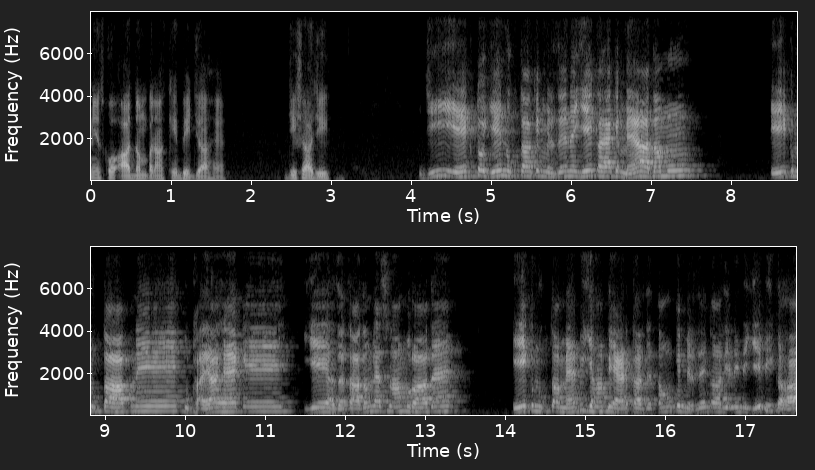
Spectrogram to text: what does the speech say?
ने इसको आदम बना के भेजा है। जी शाह जी। जी, एक तो ये नुकता कि मिर्जे ने ये कहा कि मैं आदम हूँ। एक नुकता आपने उठाया है कि ये हज़रत आदम सलाम मुराद हैं। एक नुकता मैं भी यहाँ पे ऐड कर देता हूँ कि मिर्जे कादियानी ने यह भी कहा,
